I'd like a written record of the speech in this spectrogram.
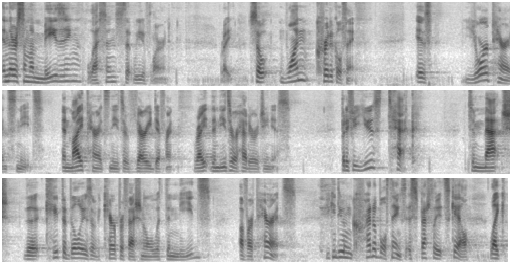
And there are some amazing lessons that we have learned, right? So, one critical thing is your parents' needs and my parents' needs are very different, right? The needs are heterogeneous. But if you use tech to match the capabilities of a care professional with the needs of our parents, you can do incredible things, especially at scale, like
